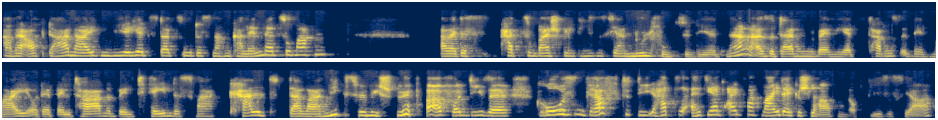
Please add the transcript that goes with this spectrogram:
Aber auch da neigen wir jetzt dazu, das nach dem Kalender zu machen. Aber das hat zum Beispiel dieses Jahr null funktioniert. Ne? Also dann, wenn ihr Tanz in den Mai oder Beltane, Beltane, das war kalt, da war nichts für mich spürbar von dieser großen Kraft. Die hat, sie hat einfach weiter geschlafen noch dieses Jahr.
